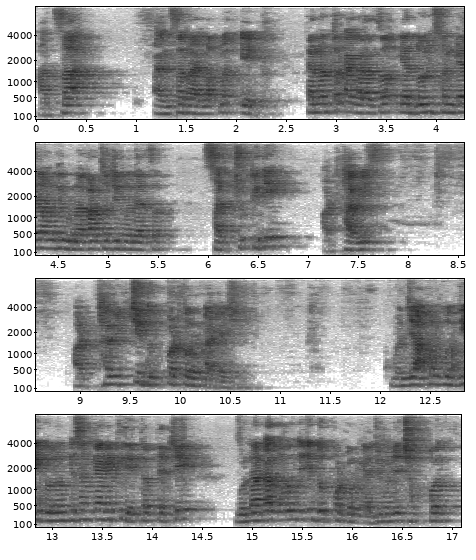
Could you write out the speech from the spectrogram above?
आजचा आन्सर राहिला आपलं एक. त्यानंतर काय करायचं? या दोन संख्याच्या मध्ये गुणाकारचं चिन्ह द्यायचं. सातचूक किती? अठ्ठावीस. अठ्ठावीसची दुप्पट करून टाकायची. म्हणजे आपण कोणतीही दोन अंकी संख्या घेतली तर त्याची गुणाकार करून त्याची दुप्पट करून घ्यायची. म्हणजे छप्पन.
